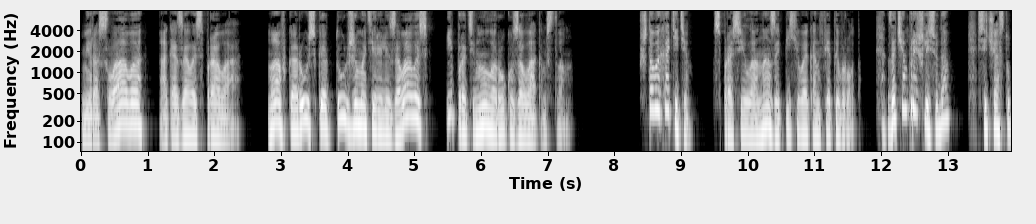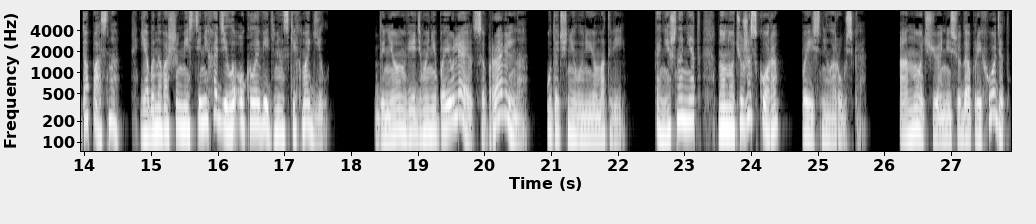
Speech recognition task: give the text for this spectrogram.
Мирослава оказалась права. Мавка Руська тут же материализовалась и протянула руку за лакомством. «Что вы хотите?» — спросила она, запихивая конфеты в рот. «Зачем пришли сюда? Сейчас тут опасно. Я бы на вашем месте не ходила около ведьминских могил». «Днем ведьмы не появляются, правильно?» — уточнил у нее Матвей. «Конечно нет, но ночь уже скоро», — пояснила Руська. «А ночью они сюда приходят?»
